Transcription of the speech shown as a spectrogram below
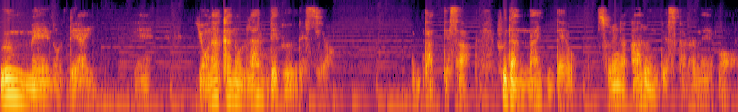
運命の出会い。ね。夜中のランデブーですよ。だってさ、普段ないんだよ。それがあるんですからね、もう。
